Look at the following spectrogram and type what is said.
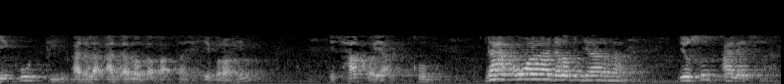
ikuti adalah agama bapak saya Ibrahim, Ishaq wa Yaqub. Dakwah dalam penjara Yusuf alaihissalam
